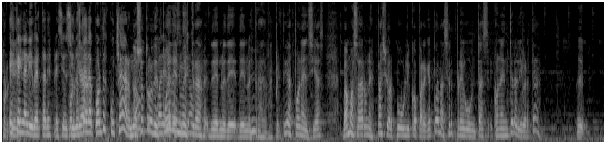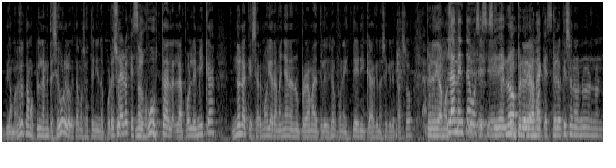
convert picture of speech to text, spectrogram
Porque es que hay la libertad de expresión. Si no está de acuerdo, escuchar, ¿no? Nosotros ¿Cuál es después de nuestras, de, de- de nuestras respectivas ponencias, vamos a dar un espacio al público para que puedan hacer preguntas con entera libertad. Eh, digamos, nosotros estamos plenamente seguros de lo que estamos sosteniendo. Por eso Claro que sí. nos gusta la, la polémica, no la que se armó hoy a la mañana en un programa de televisión, que fue una histérica, que no sé qué le pasó. Pero digamos. Lamentamos ese incidente, no, pero de digamos, verdad que sí. pero que eso no, no, no, no,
